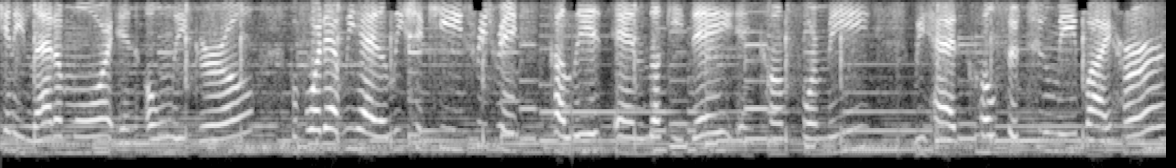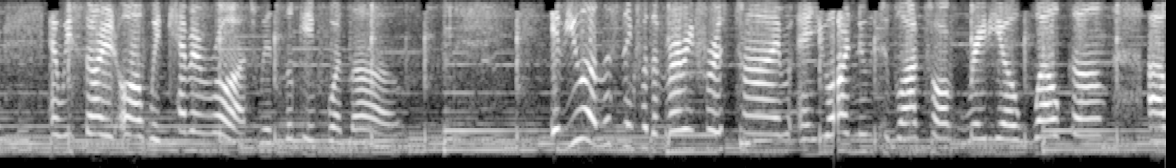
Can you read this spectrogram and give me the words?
Kenny Lattimore in Only Girl. Before that, we had Alicia Keys featuring Khalid and Lucky Daye in Come For Me. We had Closer To Me by her. And we started off with Kevin Ross with Looking For Love. If you are listening for the very first time and you are new to Blog Talk Radio, welcome. Uh,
